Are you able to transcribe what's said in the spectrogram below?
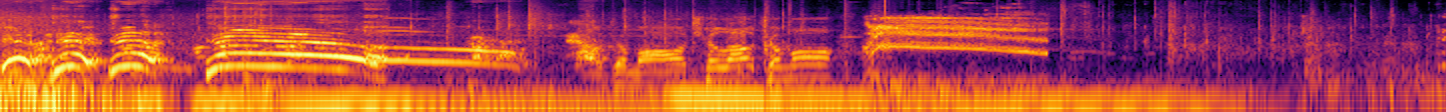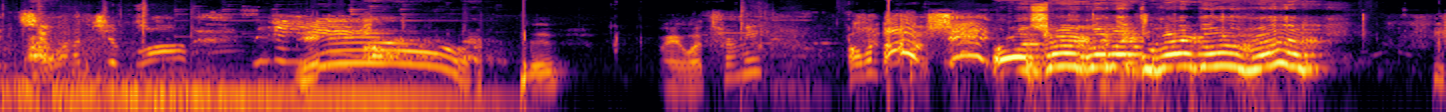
Yeah, yeah, yeah, yeah! Now, Jamal, chill out, Jamal. Chill out, Jamal. Yeah! Wait, what's for me? Oh. Oh shit! Oh, sure, go back to bed, go to bed! Oh,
